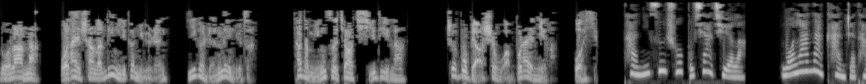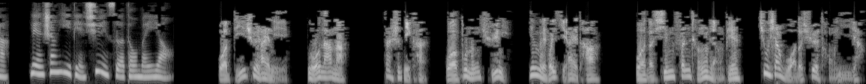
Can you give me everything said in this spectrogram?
罗拉娜，我爱上了另一个女人，一个人类女子，她的名字叫奇蒂拉。这不表示我不爱你了，我也。”坦尼斯说不下去了。罗拉娜看着他，脸上一点血色都没有。我的确爱你，罗拉娜，但是你看，我不能娶你，因为我也爱他。我的心分成两边，就像我的血统一样。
